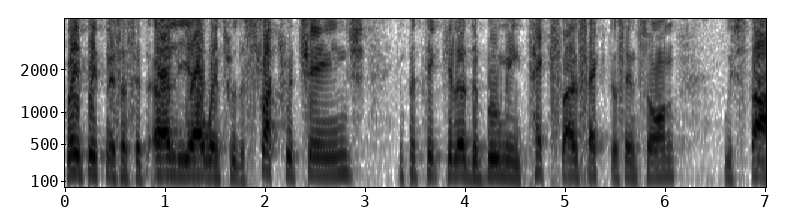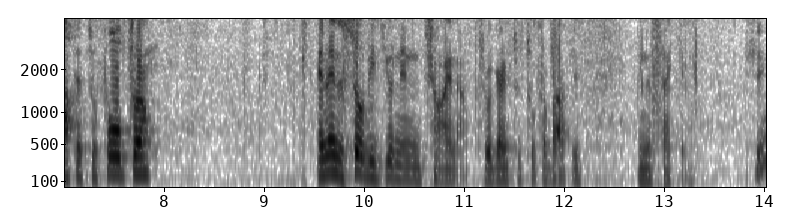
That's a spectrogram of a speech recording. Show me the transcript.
Great Britain, as I said earlier, went through the structural change, in particular the booming textile sectors and so on, which started to falter and then the Soviet Union and China, which we're going to talk about it in a second. Okay?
